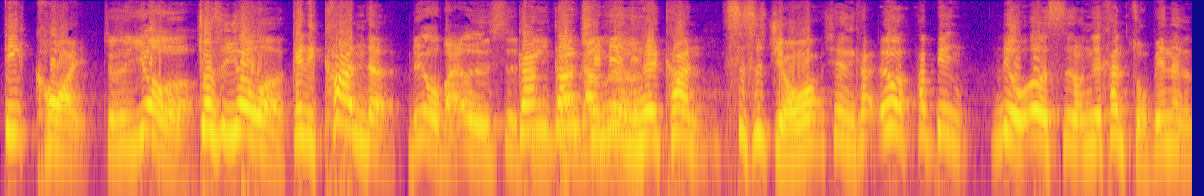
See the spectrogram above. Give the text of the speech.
decoy，就是诱饵，就是诱饵，给你看的。六百二十四，刚刚前面你会看四十九哦，现在你看，哎呦，它变六二四了。你看左边那个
